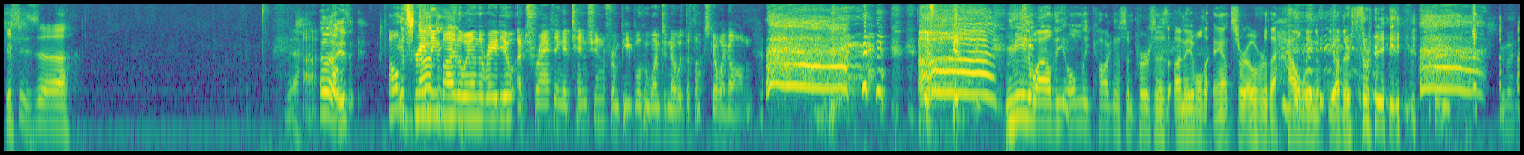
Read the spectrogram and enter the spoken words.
This is uh. Yeah. don't know, is- All the screaming, not by you- the way, on the radio, attracting attention from people who want to know what the fuck's going on. Meanwhile, the only cognizant person is unable to answer over the howling of the other three.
